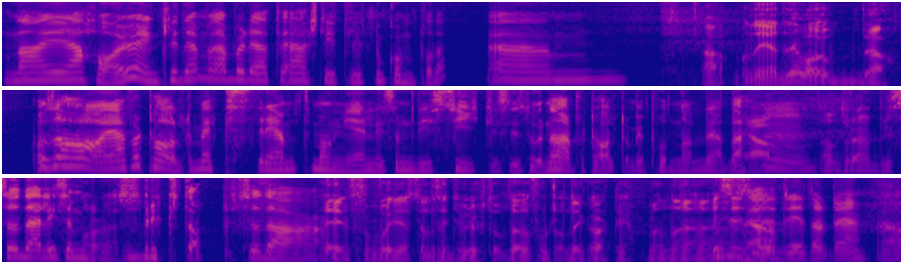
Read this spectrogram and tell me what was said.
nei, jeg har jo egentlig det, men det er bare det at jeg sliter litt med å komme på det. Um, Ja, men det, det var jo bra. og så har jeg fortalt om ekstremt mange liksom, de sykeste historiene. har jeg fortalt om i podden allerede. Ja, Mm. dem tror jeg er brukt. Så det er liksom halvveis. brukt opp. Så da Eller For vår del så er det ikke brukt opp, det er jo fortsatt like artig. Men eh, Vi syns Ja. det er dritartig. ja.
